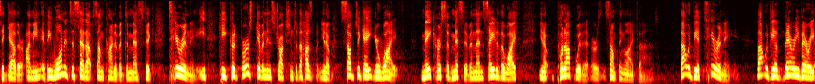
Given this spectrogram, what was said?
together. I mean, if he wanted to set up some kind of a domestic tyranny, he could first give an instruction to the husband, you know, subjugate your wife, make her submissive, and then say to the wife, you know, put up with it or something like that. That would be a tyranny. That would be a very, very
